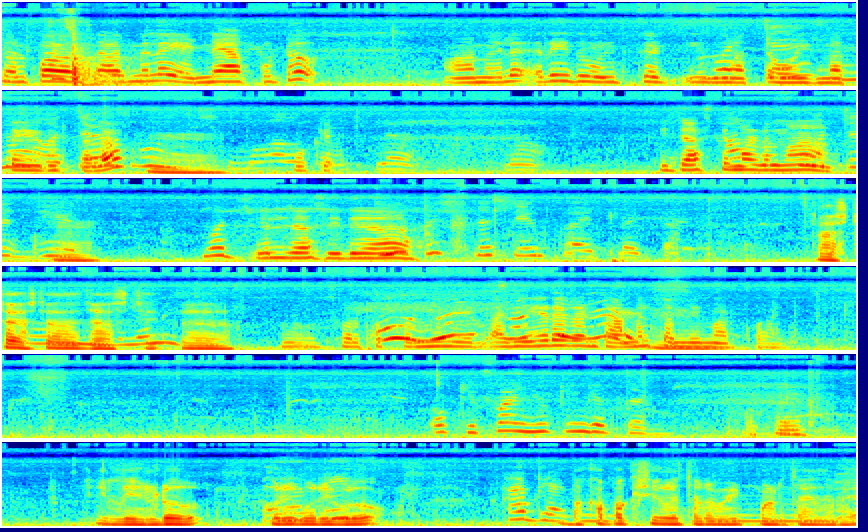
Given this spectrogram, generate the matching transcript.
ಸ್ವಲ್ಪ ಹೊತ್ತಾದ್ಮೇಲೆ ಎಣ್ಣೆ ಹಾಕ್ಬಿಟ್ಟು ಆಮೇಲೆ ಅದೇ ಇದು ಇದಕ್ಕೆ ಇದು ಮತ್ತೆ ಇದು ಮತ್ತೆ ಇರುತ್ತಲ್ಲ? ಓಕೆ. ಜಾಸ್ತಿ ಮಾಡೋಣ? ಎಲ್ಲಿ ಜಾಸ್ತಿ ಇದೆಯಾ. ಅಷ್ಟೇ ಅಷ್ಟೇ ಅದು ಜಾಸ್ತಿ. ಹಾಂ. ಸ್ವಲ್ಪ ಕಮ್ಮಿ ಇಲ್ಲ. ಅದು ಏರೋ ಗಂಟೆ ಆಮೇಲೆ ಕಮ್ಮಿ ಮಾಡ್ಕೊಳ್ಳೋಣ okay fine you can get that okay ಇಲ್ಲಿ ಎರಡು ಕುರಿಮರಿಗಳು? ಪಕ್ಕ ಪಕ್ಷಿಗಳ ಥರ ವೆಯ್ಟ್ ಮಾಡ್ತಾ ಇದ್ದಾರೆ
